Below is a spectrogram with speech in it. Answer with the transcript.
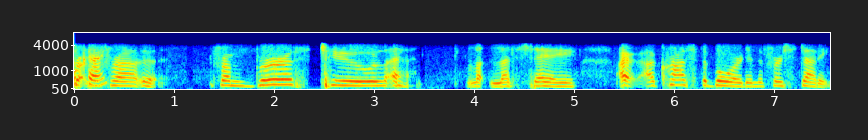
Okay. From, uh, from birth to, let's say, across the board in the first study.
